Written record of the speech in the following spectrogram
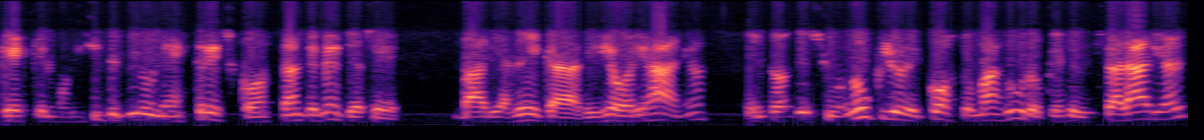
que es que el municipio tiene un estrés constantemente hace varias décadas, diría varios años, en donde su núcleo de costo más duro, que es el salarial,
